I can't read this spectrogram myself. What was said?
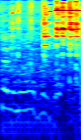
look,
